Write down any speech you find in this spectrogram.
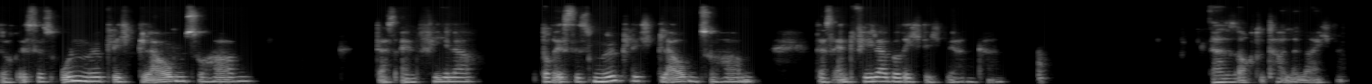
Doch ist es unmöglich, Glauben zu haben, dass ein Fehler, doch ist es möglich, Glauben zu haben, dass ein Fehler berichtigt werden kann. Das ist auch total erleichternd.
